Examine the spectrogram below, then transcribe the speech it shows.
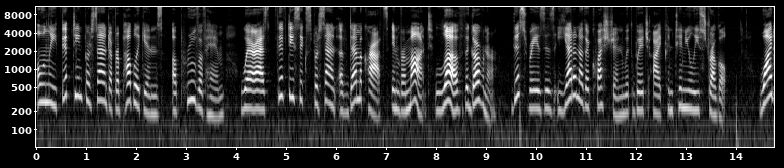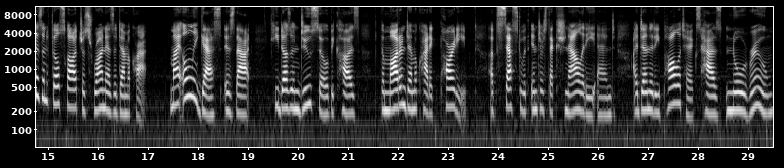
only 15% of Republicans approve of him, whereas 56% of Democrats in Vermont love the governor. This raises yet another question with which I continually struggle. Why doesn't Phil Scott just run as a Democrat? My only guess is that he doesn't do so because the modern Democratic Party, obsessed with intersectionality and identity politics, has no room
